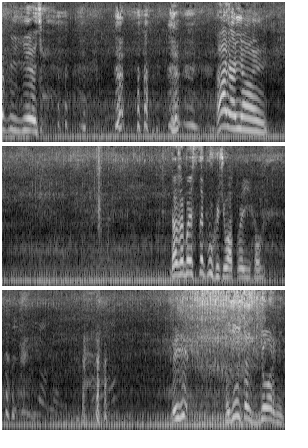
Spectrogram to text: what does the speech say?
Офигеть! Ай-яй-яй! Даже без цепухи чувак проїхав. Іди, іди щось здерніть.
